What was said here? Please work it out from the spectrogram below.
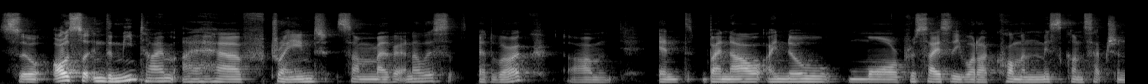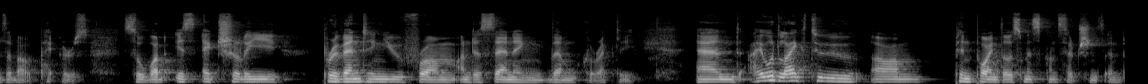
So also in the meantime, I have trained some malware analysts at work um, and by now I know more precisely what are common misconceptions about packers. So what is actually preventing you from understanding them correctly. And I would like to um, pinpoint those misconceptions and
